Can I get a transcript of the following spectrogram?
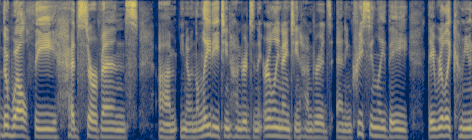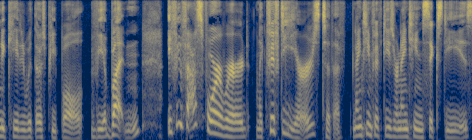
the wealthy had servants, um, you know, in the late 1800s and the early 1900s, and increasingly they they really communicated with those people via button. If you fast forward like 50 years to the 1950s or 1960s,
